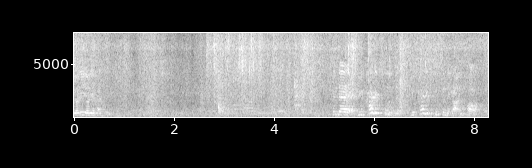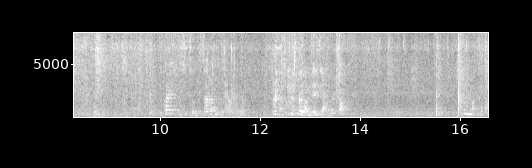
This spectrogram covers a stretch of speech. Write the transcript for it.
여리여리하지. 근데 유칼립투스는 유칼립투스 내가 안 사왔어. 유칼립투스 전 자르는 거지 않아요? 안 되지 않을까? 좀 맡아봐.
